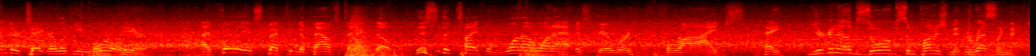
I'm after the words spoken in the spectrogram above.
Undertaker looking mortal here. I fully expect him to bounce back, though. This is the type of one-on-one -on -one atmosphere where he thrives. Hey, you're going to absorb some punishment in a wrestling match.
